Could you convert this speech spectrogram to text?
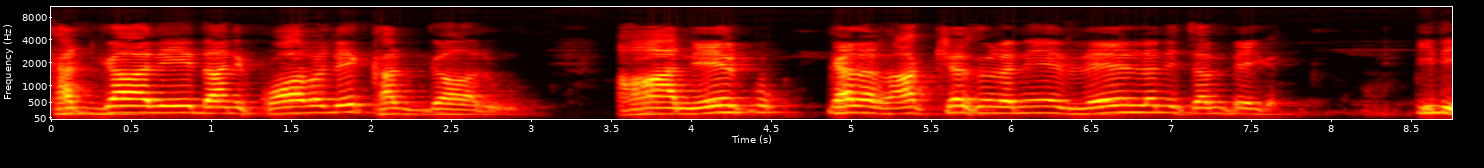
ఖడ్గాలే దాని కోరలే ఖడ్గాలు. ఆ నేర్పు గల రాక్షసులనే లేళ్ళని చంపే ఇది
